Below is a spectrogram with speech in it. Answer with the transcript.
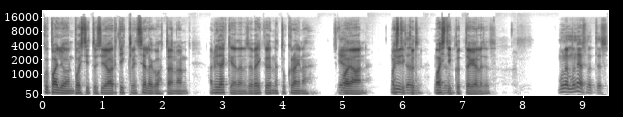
kui palju on postitusi ja artikleid selle kohta on olnud, aga nüüd äkki nad on see väike õnnetu Ukraina, yeah. vaja on. vastikud, vastikud tegelased. mulle mõnes mõttes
